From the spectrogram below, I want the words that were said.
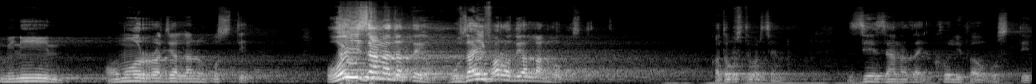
মিনীন অমর রাজিয়াল্লাহ উপস্থিত। ওই জানাজাতে হুজাইফা রদিয়াল্লাহ উপস্থিত। কথা বুঝতে পারছেন? যে জানা যায় খলিফা উপস্থিত,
